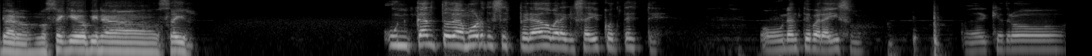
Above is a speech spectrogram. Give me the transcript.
Claro, no sé qué opina Said. Un canto de amor desesperado para que Said conteste. O un anteparaíso. A ver qué otro,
